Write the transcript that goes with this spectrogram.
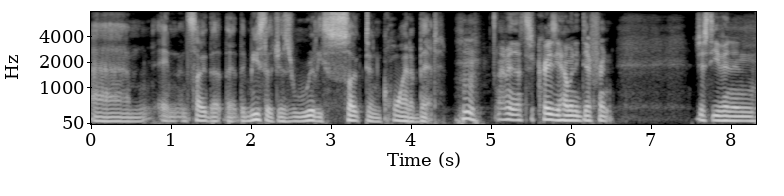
um, and, and so the, the, the mucilage is really soaked in quite a bit Hmm. I mean, that's crazy how many different, just even in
